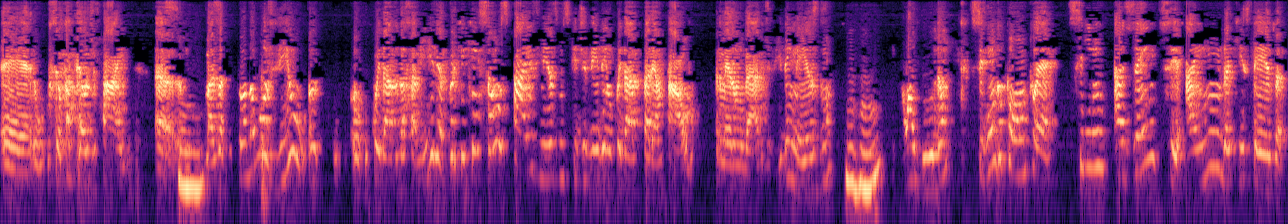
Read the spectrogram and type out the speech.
é, o seu papel de pai. Uh, mas a pessoa não ouviu o, cuidado da família, porque quem são os pais mesmos que dividem o cuidado parental? Em primeiro lugar, dividem mesmo. Uhum. Não ajudam. Segundo ponto é, sim, a gente, ainda que esteja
